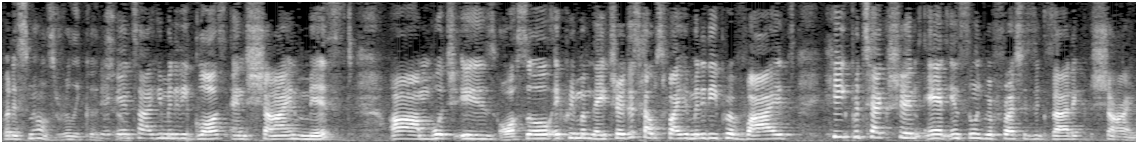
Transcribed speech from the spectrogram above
But it smells really good too. Anti-humidity gloss and shine mist, um, which is also a cream of nature. This helps fight humidity, provides heat protection, and instantly refreshes exotic shine.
